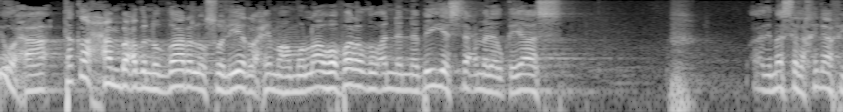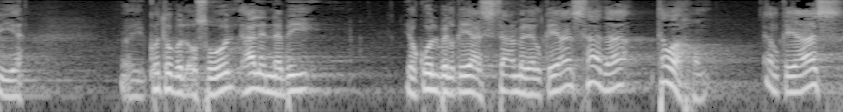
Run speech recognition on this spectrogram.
يوحى. تقحم بعض النظار الأصوليين رحمهم الله وفرضوا أن النبي يستعمل القياس. هذه مسألة خلافية. كتب الأصول هل النبي يقول بالقياس استعمل القياس هذا توهم. القياس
